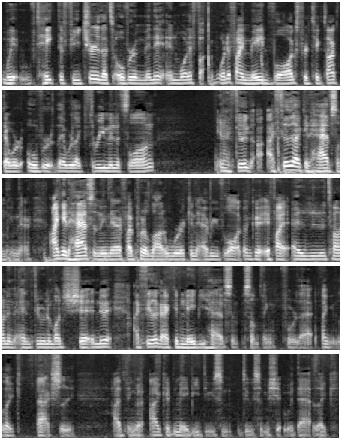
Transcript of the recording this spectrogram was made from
w- take the feature that's over a minute and what if what if I made vlogs for TikTok that were over that were like 3 minutes long and I feel like I feel like I could have something there. I could have something there if I put a lot of work into every vlog. Like if I edited a ton and, and threw in a bunch of shit into it, I feel like I could maybe have some something for that. Like like actually, I think I could maybe do some do some shit with that. Like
